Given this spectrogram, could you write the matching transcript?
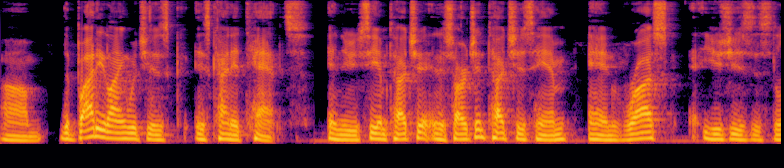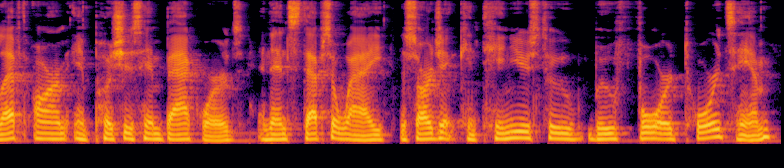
um, the body language is is kind of tense. And you see him touch it, and the sergeant touches him, and Rusk uses his left arm and pushes him backwards, and then steps away. The sergeant continues to move forward towards him,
